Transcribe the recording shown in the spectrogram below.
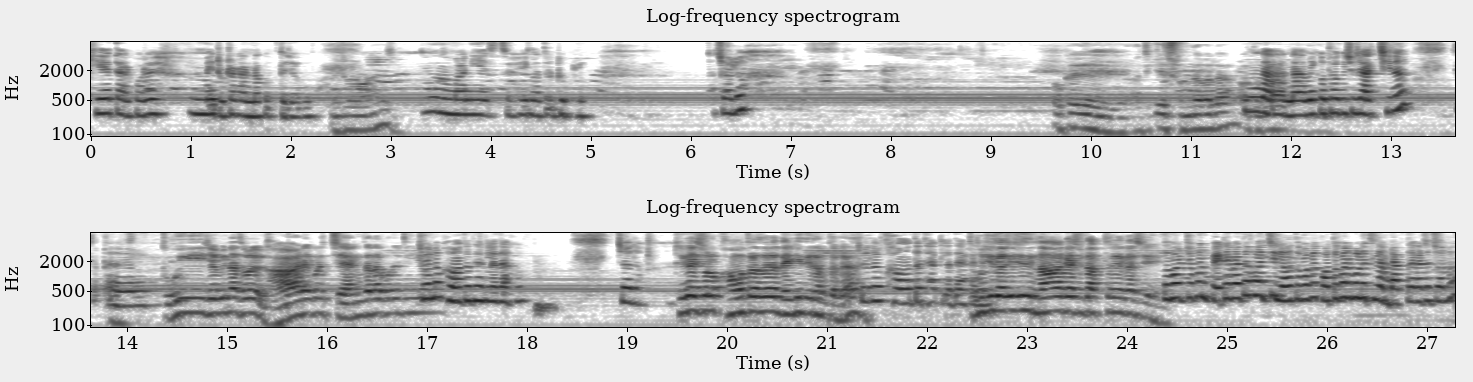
খেয়ে তারপরে মেটুটা রান্না করতে যাব। হুম, মা নিয়ে এসছে এই মাত্র ঢুকলো। তো চলো। ওকে আজকে সন্ধ্যাবেলা না না আমি কোথাও কিছু যাচ্ছি না। তুই যাবি না তোর ঘাড়ে করে চ্যাংদালা করে নিয়ে চলো ক্ষমতা থাকলে দেখো। চলো। ঠিক আছে চলো ক্ষমতা ধরে দেখিয়ে দিলাম তাহলে হ্যাঁ? চলো ক্ষমতা থাকলে দেখো তুমি যদি যদি না গেছো ডাক্তারের কাছে। তোমার যখন পেটে ব্যথা হয়েছিল তোমাকে কতবার বলেছিলাম ডাক্তারের কাছে চলো।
